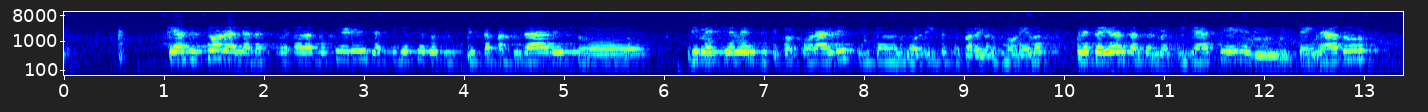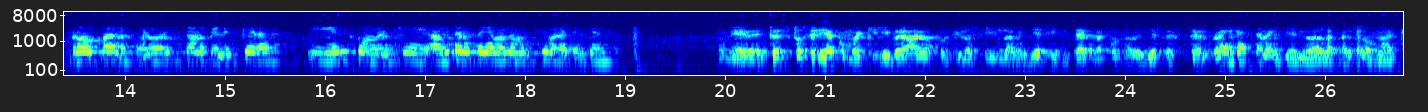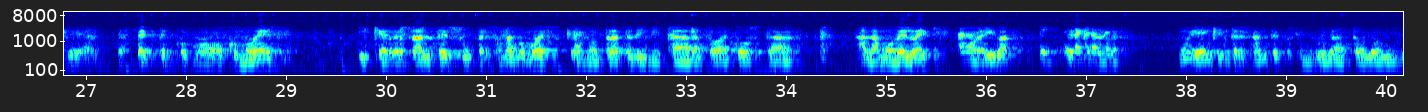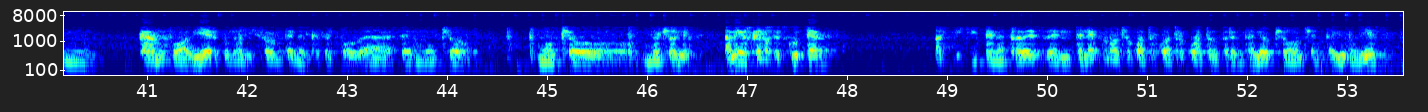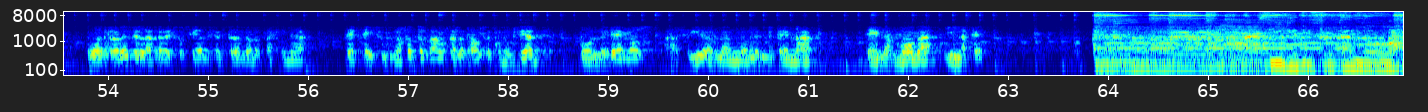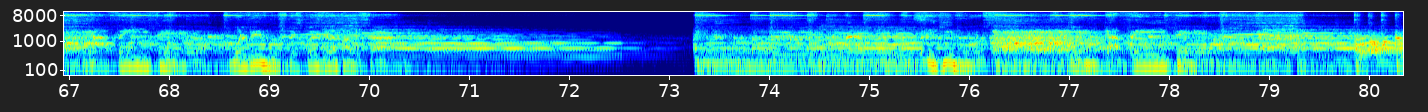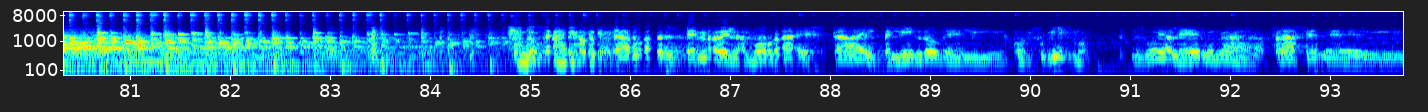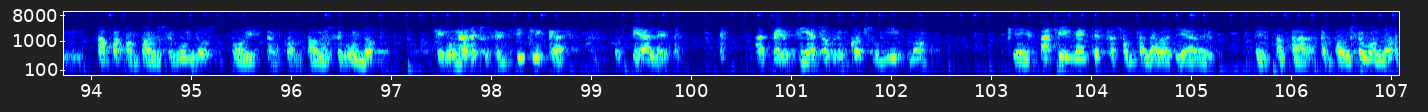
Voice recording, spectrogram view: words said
que asesoran a las, a mujeres, así ya sea con sus discapacidades o dimensiones corporales, si son gorditos, chaparritos, morenos, les ayudan tanto en maquillaje, en peinado, ropa, los colores todo lo que les queda. Y eso es como lo que ahorita me está llamando muchísimo la atención. Muy bien, entonces esto sería como equilibrar, por decirlo así, la belleza interna con la belleza externa Exactamente. y ayudar a la persona que, que acepte como, como es y que resalte su persona como es, que no trate de imitar a toda costa a la modelo X, Ah. por ahí va. Sí, exactamente. Muy bien, qué interesante, pues sin duda todo un campo abierto, un horizonte en el que se podrá hacer mucho, mucho, mucho bien. Amigos que nos escuchan, participen a través del teléfono 8444-388110 o a través de las redes sociales entrando a la página de Facebook. Nosotros vamos a la pausa comercial, volveremos a seguir hablando del tema de la moda y la fe. Sigue disfrutando Café y Fe. Volvemos después de la pausa. Muy conectado al tema de la moda está el peligro del consumismo. Les voy a leer una frase del Papa Juan Pablo II, hoy San Juan Pablo II, que en una de sus encíclicas sociales advertía sobre un consumismo que fácilmente, estas son palabras ya del Papa Juan Pablo II,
